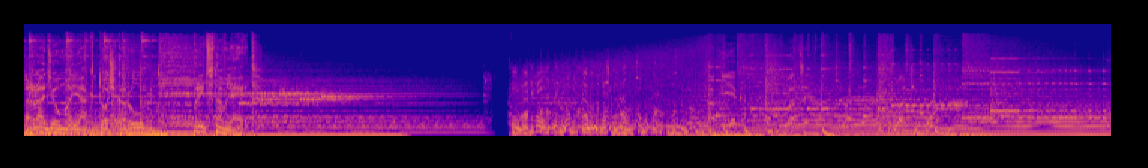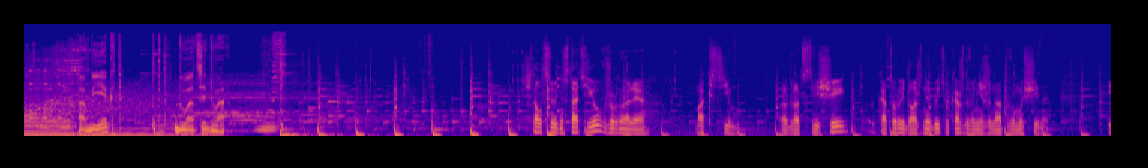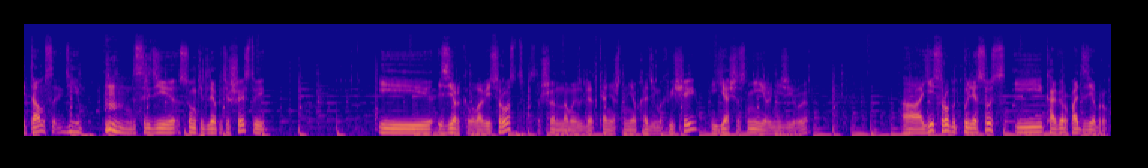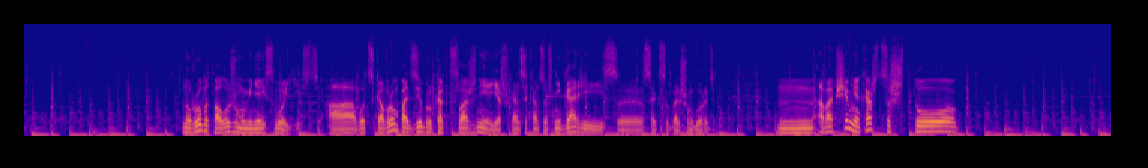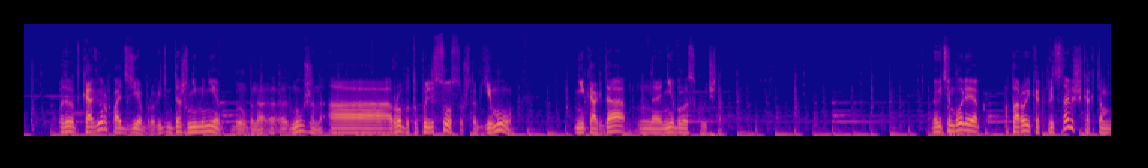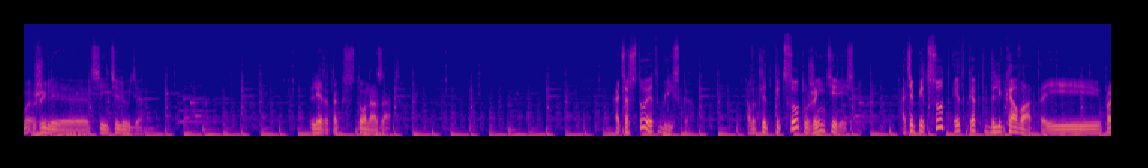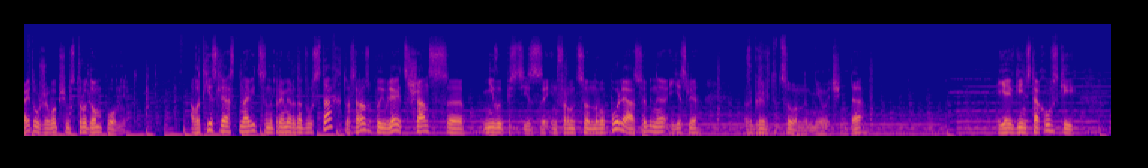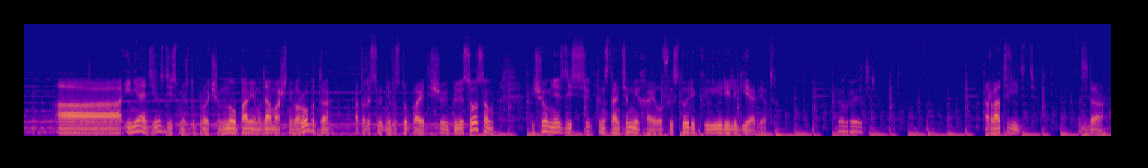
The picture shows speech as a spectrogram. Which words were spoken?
Радиомаяк.ру представляет. Объект 22. 22. Объект 22. Читал сегодня статью в журнале «Максим» про 20 вещей, которые должны быть у каждого неженатого мужчины. И там среди, среди сумки для путешествий и зеркало во весь рост, совершенно, на мой взгляд, конечно, необходимых вещей, и я сейчас не иронизирую, а, есть робот-пылесос и ковер под зебру. Ну, робот, положим, у меня и свой есть. А вот с ковром под зебру как-то сложнее. Я же, в конце концов, не Гарри из э, «Секса в большом городе». А вообще, мне кажется, что вот этот ковер под зебру, видимо, даже не мне был бы на- э, нужен, а роботу-пылесосу, чтобы ему никогда не было скучно. Ну и тем более, порой, как представишь, как там жили э, все эти люди. Лето так сто назад. Хотя 100 это близко. А вот лет 500 уже интересней. Хотя 500 это как-то далековато, и про это уже, в общем, с трудом помнят. А вот если остановиться, например, на 200, то сразу появляется шанс э, не выпасть из информационного поля, особенно если с гравитационным не очень, да? Я Евгений Стаховский, а, и не один здесь, между прочим. Ну, помимо домашнего робота, который сегодня выступает еще и пылесосом, еще у меня здесь Константин Михайлов, историк и религиовед. Добрый вечер. Рад видеть. Спасибо. Да.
